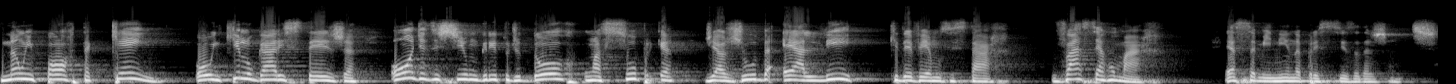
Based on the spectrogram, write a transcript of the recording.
não importa quem ou em que lugar esteja, onde existir um grito de dor, uma súplica de ajuda, é ali que devemos estar. Vá se arrumar. Essa menina precisa da gente.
